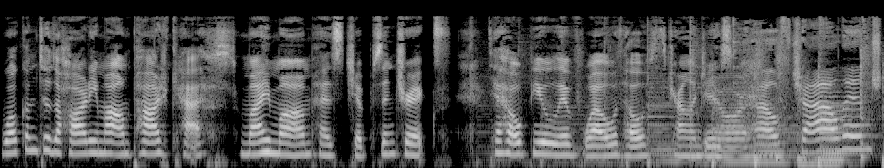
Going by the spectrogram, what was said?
Welcome to the Hardy Mom Podcast. My mom has tips and tricks to help you live well with health challenges. You're health challenged,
